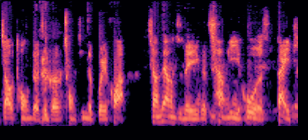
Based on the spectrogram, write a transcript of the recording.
交通的这个重新的规划。像那样子的一个倡议，或者是代替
